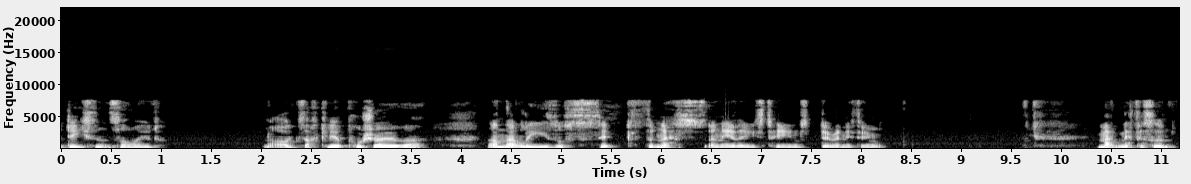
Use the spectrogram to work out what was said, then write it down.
decent side. Not exactly a pushover. And that leaves us sixth unless any of these teams do anything magnificent.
